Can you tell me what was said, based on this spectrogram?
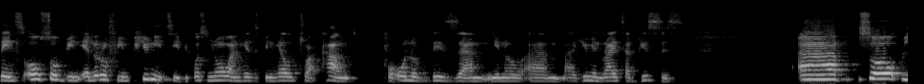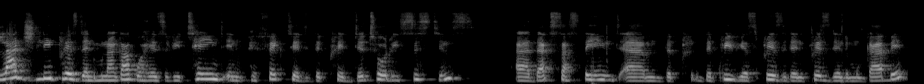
there's also been a lot of impunity because no one has been held to account for all of these, um, you know, um, uh, human rights abuses. Uh, so largely, President Mnangagwa has retained and perfected the predatory systems uh, that sustained um, the, the previous president, President Mugabe,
